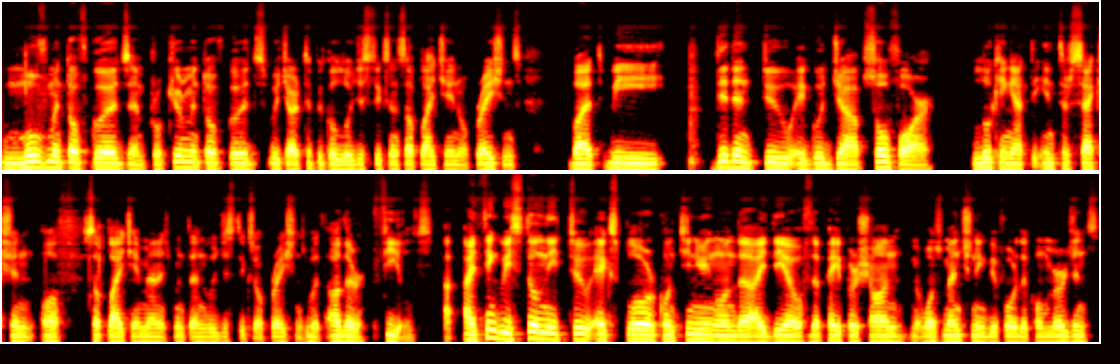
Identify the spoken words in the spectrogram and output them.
movement of goods and procurement of goods, which are typical logistics and supply chain operations, but we didn't do a good job so far looking at the intersection of supply chain management and logistics operations with other fields. I think we still need to explore continuing on the idea of the paper Sean was mentioning before the convergence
